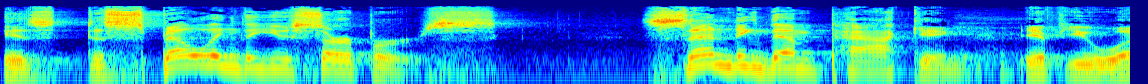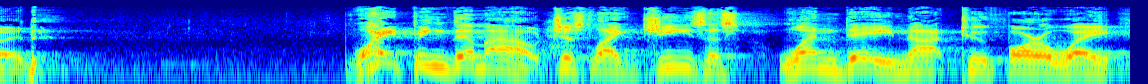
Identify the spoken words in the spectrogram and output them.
is dispelling the usurpers, sending them packing, if you would wiping them out, just like Jesus, one day not too far away,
